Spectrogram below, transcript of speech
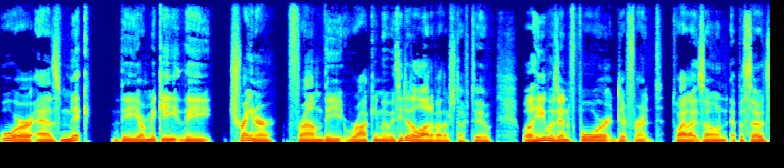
or as Mick the or Mickey the trainer from the Rocky movies. He did a lot of other stuff too. Well, he was in four different Twilight Zone episodes.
